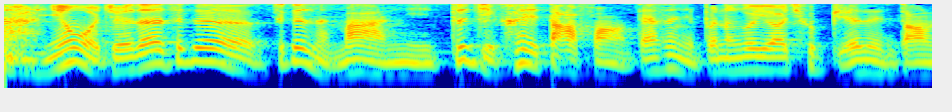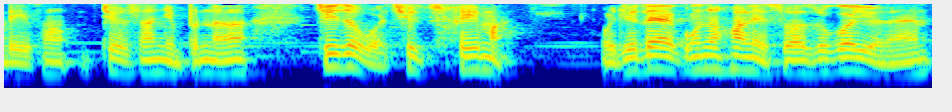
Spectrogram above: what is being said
因为我觉得这个这个人吧，你自己可以大方，但是你不能够要求别人当雷锋，就是说你不能追着我去催嘛。我就在公众号里说，如果有人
